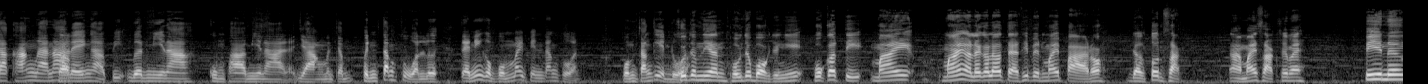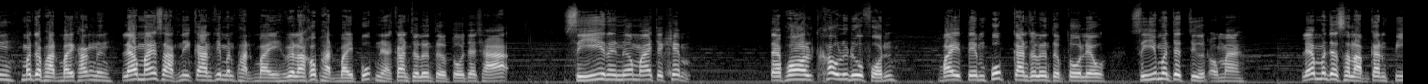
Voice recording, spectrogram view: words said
ละครั้งนะหน้าครับ แรงอะปีเดือนมีนากุมภามีนาเนี่ยยางมันจะเป็นตั้งสวนเลย แต่นี่กับผมไม่เป็นตั้งสวน ผมสังเกตดูคุณจำเนียนผมจะบอกอย่างนี้ ปกติไม้ไม้อะไรก็แล้วแต่ที่เป็นไม้ป่าเนาะอย่างต้นสักอ่าไม้สักใช่ไหม ปีหนึ่งมันจะผัดใบครั้งหนึ่งแล้วไม้สักนี่การที่มันผัดใบ เวลาเขาผัดใบปุ๊บเนี่ยการเจริญเติบโตจะช้า สีในเนื้อไม้จะเข้ม แต่พอเข้าฤดูฝน ใบเต็มปุ๊บการเจริญเติบโตเร็ว สีมันจะจืดออกมา แล้วมันจะสลับกันปี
